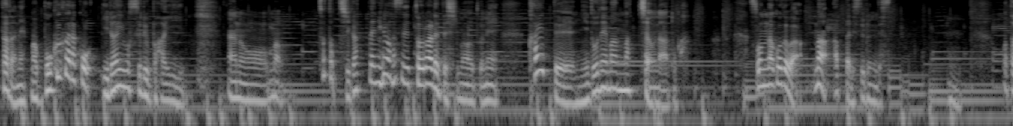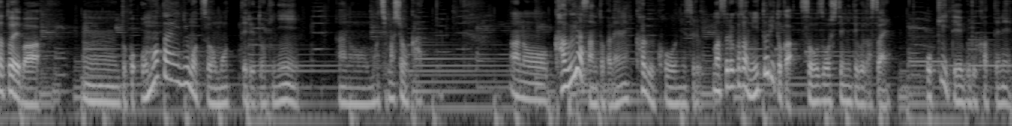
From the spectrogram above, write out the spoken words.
ただね、まあ、僕からこう依頼をする場合あのまあちょっと違ったニュアンスで取られてしまうとねかえって二度手間になっちゃうなとかそんなことがまああったりするんです。うん。まあ、例えばうんとこう重たい荷物を持ってる時にあの持ちましょうかって。あの家具屋さんとかでね家具購入する、まあ、それこそニトリとか想像してみてください。大きいテーブル買ってね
